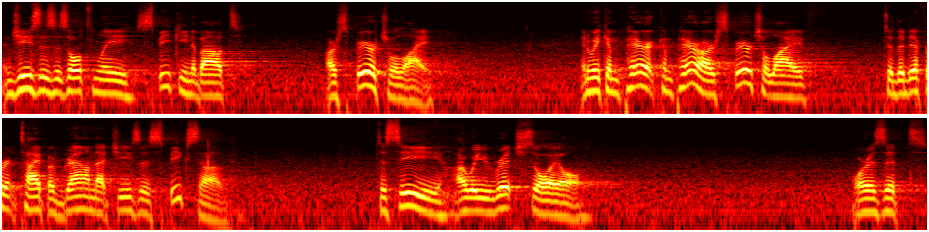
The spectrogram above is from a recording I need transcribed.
And Jesus is ultimately speaking about our spiritual life. And we compare, compare our spiritual life to the different type of ground that Jesus speaks of. To see, are we rich soil? Or is it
